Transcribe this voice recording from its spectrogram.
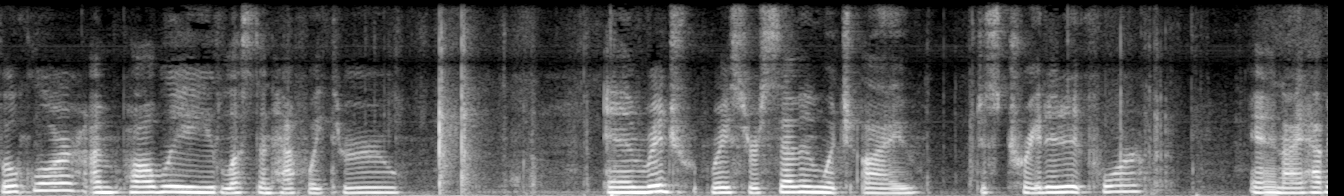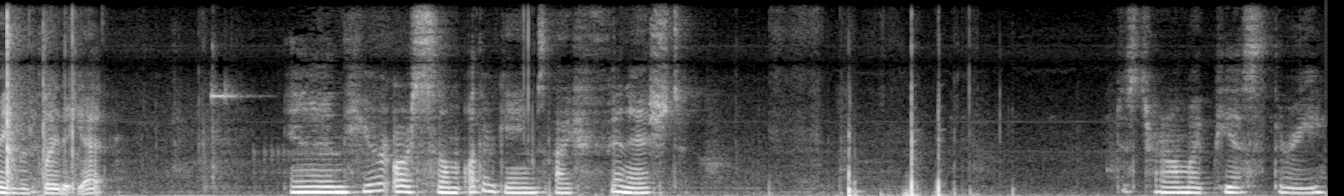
Folklore, I'm probably less than halfway through. And Ridge Racer 7, which I just traded it for, and I haven't even played it yet. And here are some other games I finished. Just turn on my PS3.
